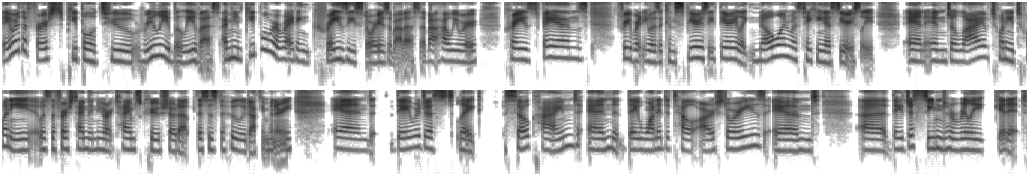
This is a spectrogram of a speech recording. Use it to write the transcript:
they were the first people to really believe us. I mean, people were writing crazy stories about us, about how we were crazed fans. Free Britney was a conspiracy theory. Like, no one was taking us seriously. And in July of 2020, it was the first time the New York Times crew showed up. This is the Hulu documentary. And they were just like, so kind and they wanted to tell our stories and uh, they just seemed to really get it.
